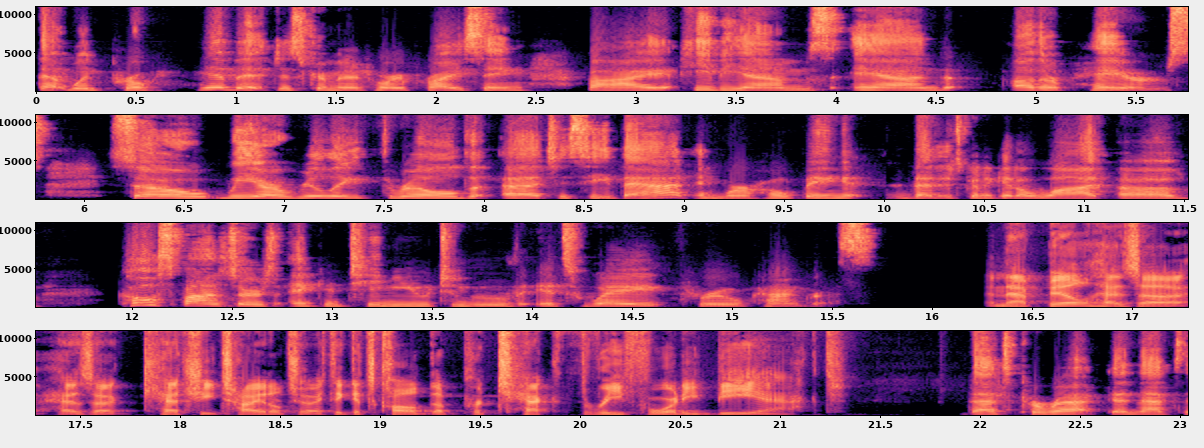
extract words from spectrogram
that would prohibit discriminatory pricing by PBMs and other payers. So we are really thrilled uh, to see that, and we're hoping that it's going to get a lot of co-sponsors and continue to move its way through Congress. And that bill has a has a catchy title to it. I think it's called the Protect 340B Act. That's correct, and that's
